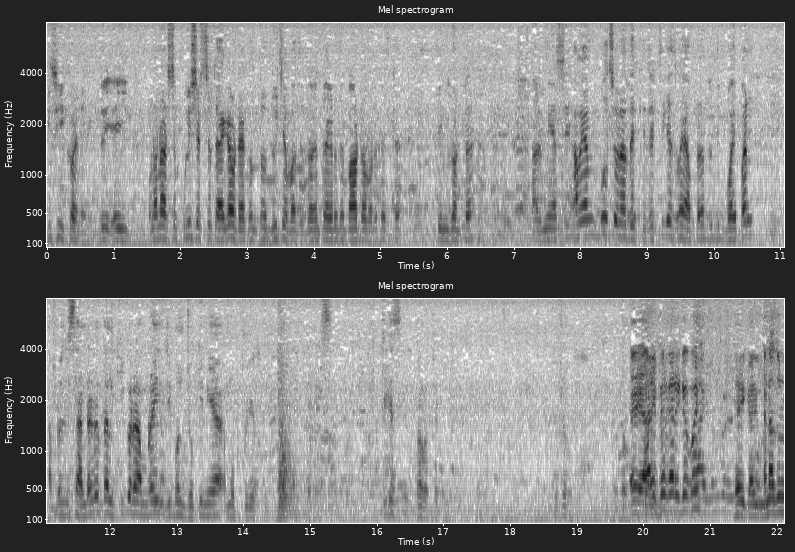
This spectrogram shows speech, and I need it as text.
কিছুই করে নাই দুই, এই ওনারা আসছে পুলিশ এসছে তো এগারোটা, এখন তো দুইটা বাজে। ধরেন তো এগারোটা, বারোটা বারোটা, একটা, তিন ঘণ্টা। আর্মি আসে আমি আমি বলছি ওনাদেরকে যে ঠিক আছে ভাই আপনারা যদি ভয় পান আপনারা যদি সান্ডার করেন তাহলে কি করে আমরাই জীবন ঝুঁকি নিয়ে মুভ করি আসব ঠিক আছে? ভালো থাকুন। এই আরিফের গাড়িটা কই? এই গাড়ি নাজুল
